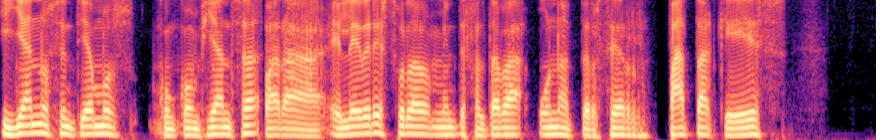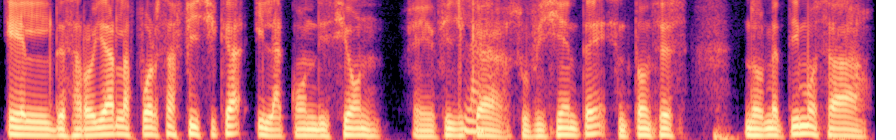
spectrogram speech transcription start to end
y ya nos sentíamos con confianza. Para el Everest solamente faltaba una tercer pata que es el desarrollar la fuerza física y la condición eh, física suficiente. Entonces nos metimos a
